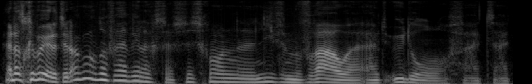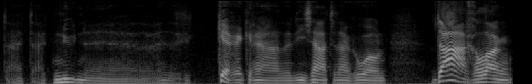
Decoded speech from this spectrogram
En dat gebeurde toen ook nog door vrijwilligers. Dus gewoon eh, lieve mevrouwen uit Udel of uit, uit, uit, uit Nune, eh, kerkraden, die zaten daar gewoon dagenlang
